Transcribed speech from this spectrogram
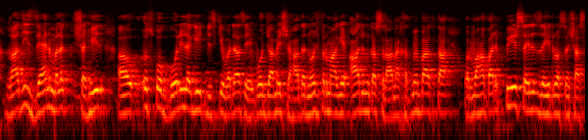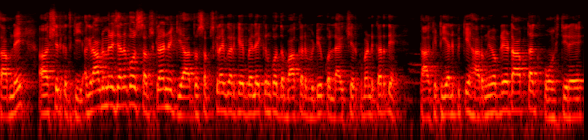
غازی زین ملک شہید اس کو گولی لگی، جس کی وجہ سے وہ جامع شہادت نوش فرما گئے۔ آج ان کا سالانہ ختم پاک تھا اور وہاں پر پیر سید ظہیر الحسن شاہ صاحب نے شرکت کی۔ اگر آپ نے میرے چینل کو سبسکرائب نہیں کیا، تو سبسکرائب کر کے بیل ایکن کو دبا کر ویڈیو کو لائک، شیئر، کمنٹ کر دیں تاکہ ٹی ایل پی کی ہر نیو اپڈیٹ آپ تک پہنچتی رہے۔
